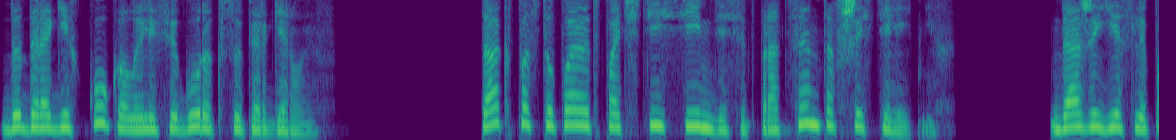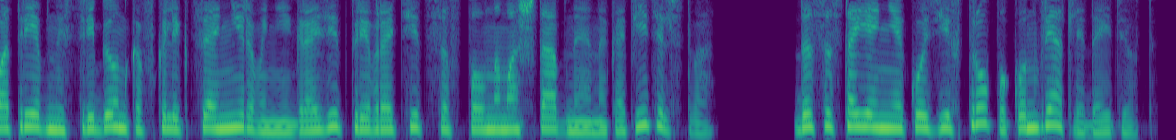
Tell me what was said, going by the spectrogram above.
до дорогих кукол или фигурок супергероев. Так поступают почти 70% шестилетних. Даже если потребность ребенка в коллекционировании грозит превратиться в полномасштабное накопительство, до состояния козьих тропок он вряд ли дойдет.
